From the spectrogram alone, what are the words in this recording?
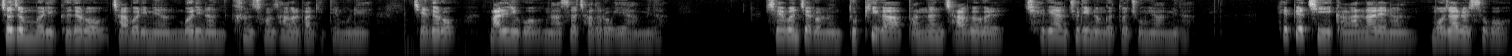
젖은 머리 그대로 자버리면 머리는 큰 손상을 받기 때문에 제대로 말리고 나서 자도록 해야 합니다. 세 번째로는 두피가 받는 자극을 최대한 줄이는 것도 중요합니다. 햇볕이 강한 날에는 모자를 쓰고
